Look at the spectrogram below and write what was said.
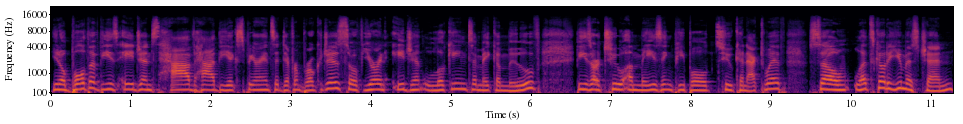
you know, both of these agents have had the experience at different brokerages. So if you're an agent looking to make a move, these are two amazing people to connect with. So let's go to you, Miss Jen.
